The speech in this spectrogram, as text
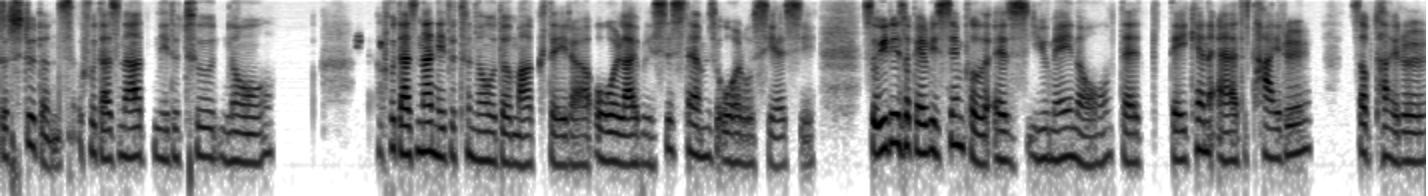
the students who does not need to know who does not need to know the MARC data or library systems or OCLC. So it is a very simple, as you may know, that they can add title, subtitle,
